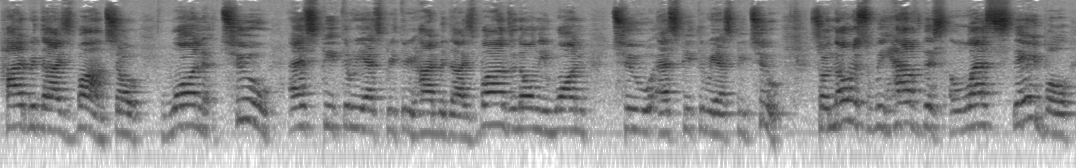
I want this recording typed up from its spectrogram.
hybridized bonds. So one, two sp3, sp3 hybridized bonds and only one, two sp3, sp2. So notice we have this less stable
